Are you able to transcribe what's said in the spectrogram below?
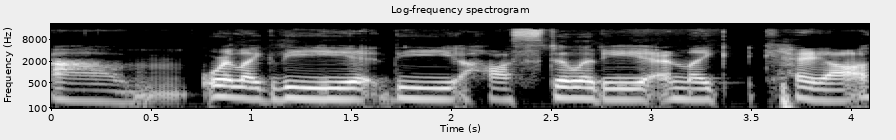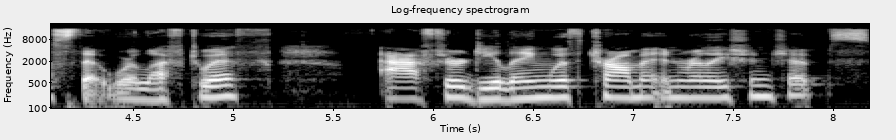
um, or like the the hostility and like chaos that we're left with after dealing with trauma in relationships.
